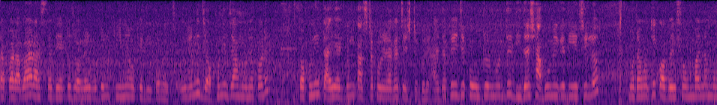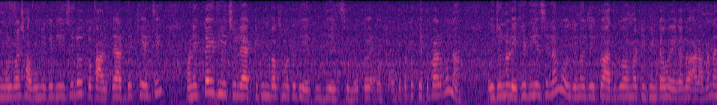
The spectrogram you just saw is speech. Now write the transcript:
তারপর আবার রাস্তা দিয়ে একটা জলের বোতল কিনে ওকে দিতে হচ্ছে ওই জন্য যখনই যা মনে পড়ে, তখনই তাই একদম কাজটা করে রাখার চেষ্টা করি। আর দেখো, এই যে কৌটোর মধ্যে দিদা সাবু মেখে দিয়েছিল, মোটামুটি কবে? সোমবার না মঙ্গলবার সাবু মেখে দিয়েছিল, তো কালকে অর্ধেক খেয়েছি। অনেকটাই দিয়েছিল, এক টিফিন বক্স মতো দিয়ে, দিয়েছিল। তো অতটা তো খেতে পারব না। ওই জন্য রেখে দিয়েছিলাম, ওই জন্য যেহেতু আজকেও আমার টিফিনটা হয়ে গেল। আর আমার না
